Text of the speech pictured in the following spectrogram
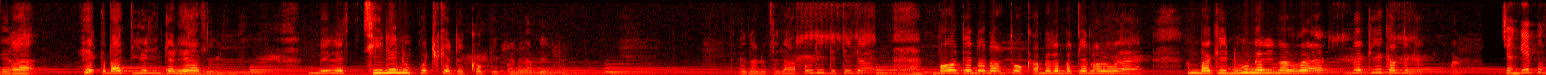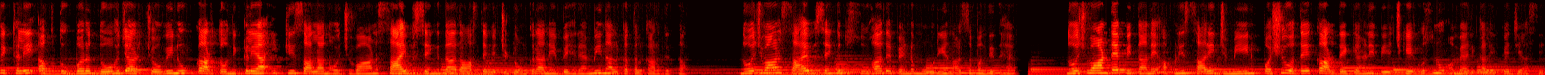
ਮੇਰਾ ਇੱਕ ਦਾ ਦਿਲ ਜੜਿਆ ਸੀ। ਮੇਰੇ ਸੀਨੇ ਨੂੰ ਪੁੱਛ ਕੇ ਦੇਖੋ ਕੀ ਬਣਦਾ ਫਿਰਦਾ ਇਹਨਾਂ ਨੂੰ ਸਜ਼ਾ ਪੂਰੀ ਦਿੱਤੀ ਜਾਏ। ਬਹੁਤ ਇਹਨਾਂ ਨਾਲ ਧੋਖਾ ਮੇਰੇ ਬੱਚੇ ਨਾਲ ਹੋਇਆ ਹੈ। ਬਾਕੀ ਨੂੰ ਮੇਰੇ ਨਾਲ ਹੋਇਆ ਮੈਂ ਕੀ ਕਰ ਲਵਾਂ ਚੰਗੇ ਭਵਿੱਖ ਲਈ ਅਕਤੂਬਰ 2024 ਨੂੰ ਘਰ ਤੋਂ ਨਿਕਲਿਆ 21 ਸਾਲਾ ਨੌਜਵਾਨ ਸਾਹਿਬ ਸਿੰਘ ਦਾ ਰਾਸਤੇ ਵਿੱਚ ਡੋਂਕਰਾ ਨੇ ਬੇਰਹਿਮੀ ਨਾਲ ਕਤਲ ਕਰ ਦਿੱਤਾ। ਨੌਜਵਾਨ ਸਾਹਿਬ ਸਿੰਘ ਦਸੂਹਾ ਦੇ ਪਿੰਡ ਮੋਰੀਆਂ ਨਾਲ ਸੰਬੰਧਿਤ ਹੈ। ਨੌਜਵਾਨ ਦੇ ਪਿਤਾ ਨੇ ਆਪਣੀ ਸਾਰੀ ਜ਼ਮੀਨ, ਪਸ਼ੂ ਅਤੇ ਘਰ ਦੇ ਗਹਿਣੇ ਵੇਚ ਕੇ ਉਸ ਨੂੰ ਅਮਰੀਕਾ ਲਈ ਭੇਜਿਆ ਸੀ।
